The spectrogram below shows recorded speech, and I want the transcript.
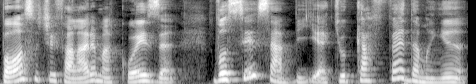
Posso te falar uma coisa? Você sabia que o café da manhã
